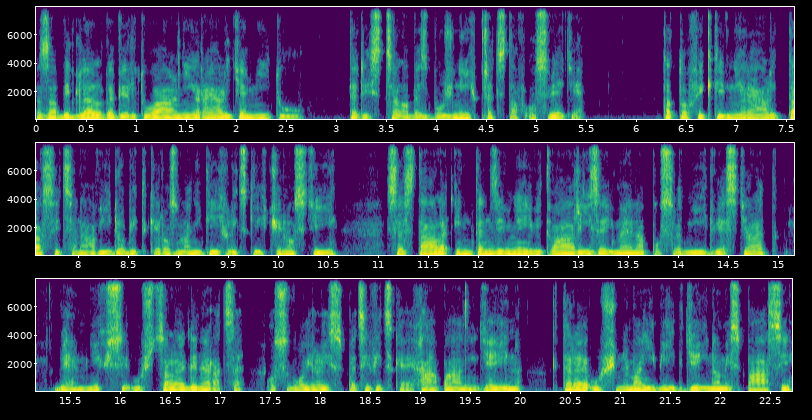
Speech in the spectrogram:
zabydlel ve virtuální realitě mýtů, tedy zcela bezbožných představ o světě. Tato fiktivní realita, sice výdobytky rozmanitých lidských činností, se stále intenzivněji vytváří zejména posledních 200 let, během nich si už celé generace osvojili specifické chápání dějin které už nemají být dějinami spásy,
